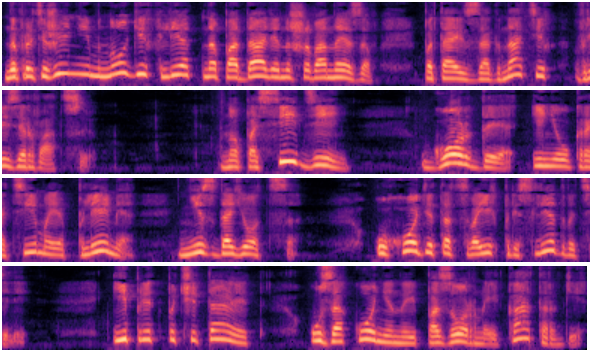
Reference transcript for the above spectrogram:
на протяжении многих лет нападали на шаванезов, пытаясь загнать их в резервацию. Но по сей день гордое и неукротимое племя не сдается, уходит от своих преследователей и предпочитает узаконенные позорные каторги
